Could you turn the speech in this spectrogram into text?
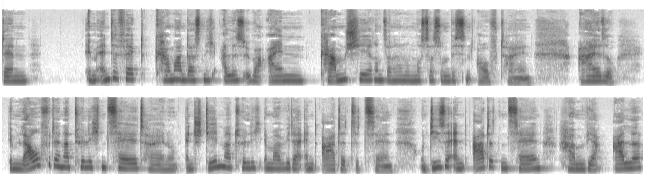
Denn im Endeffekt kann man das nicht alles über einen Kamm scheren, sondern man muss das so ein bisschen aufteilen. Also, im Laufe der natürlichen Zellteilung entstehen natürlich immer wieder entartete Zellen. Und diese entarteten Zellen haben wir alle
